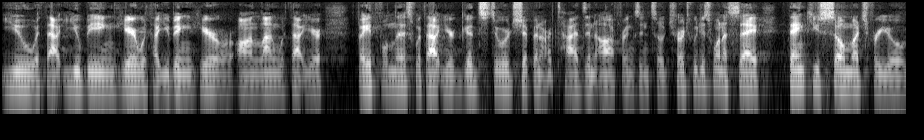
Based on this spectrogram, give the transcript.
you, without you being here, without you being here or online, without your faithfulness, without your good stewardship in our tithes and offerings. And so, church, we just want to say thank you so much for your.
